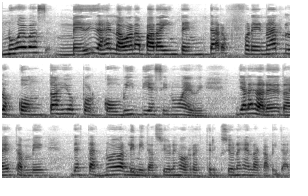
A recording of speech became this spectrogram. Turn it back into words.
nuevas medidas en La Habana para intentar frenar los contagios por COVID-19. Ya les daré detalles también de estas nuevas limitaciones o restricciones en la capital.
